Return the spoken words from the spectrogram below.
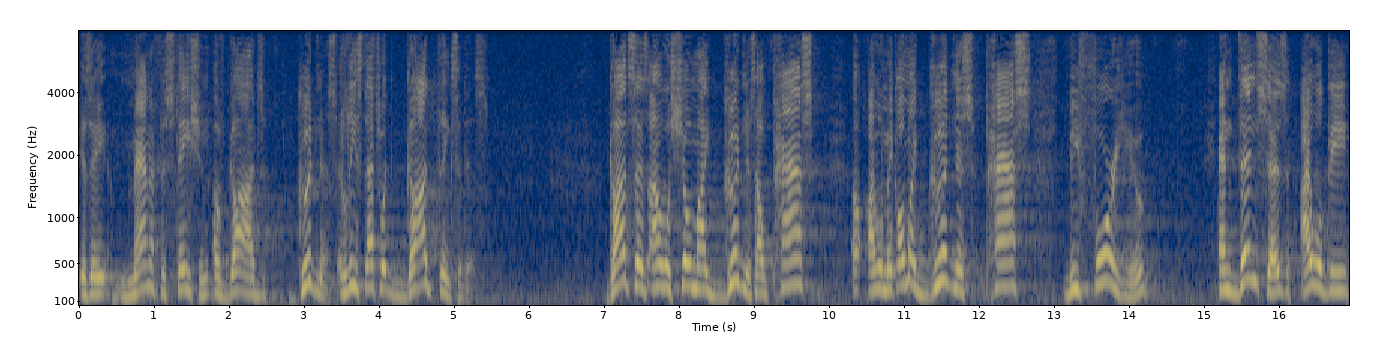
is a manifestation of God's goodness. At least that's what God thinks it is. God says, I will show my goodness. I'll pass, uh, I will make all my goodness pass before you. And then says, I will be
